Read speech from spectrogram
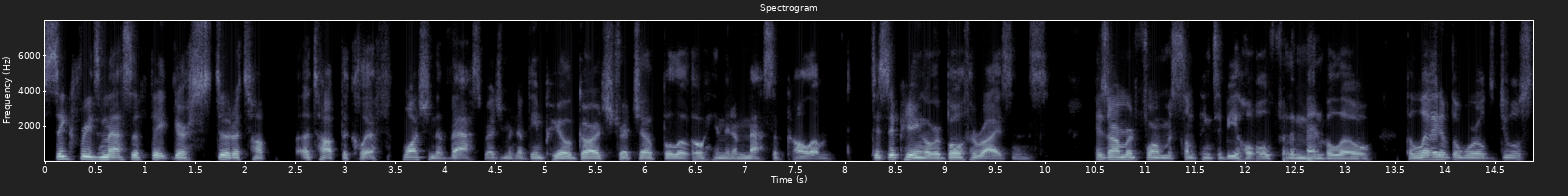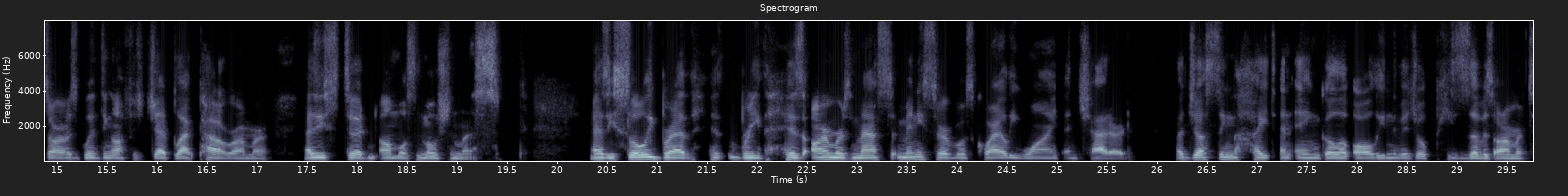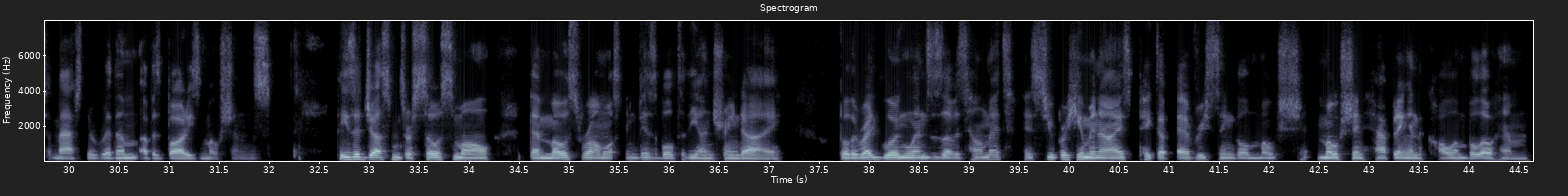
Siegfried's massive figure stood atop atop the cliff, watching the vast regiment of the Imperial Guard stretch out below him in a massive column, disappearing over both horizons. His armored form was something to behold for the men below, the light of the world's dual stars glinting off his jet black power armor as he stood almost motionless. As he slowly breathed, his, breathed, his armor's mass, many servos quietly whined and chattered, adjusting the height and angle of all the individual pieces of his armor to match the rhythm of his body's motions. These adjustments were so small that most were almost invisible to the untrained eye. Though the red glowing lenses of his helmet, his superhuman eyes picked up every single motion, motion happening in the column below him.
